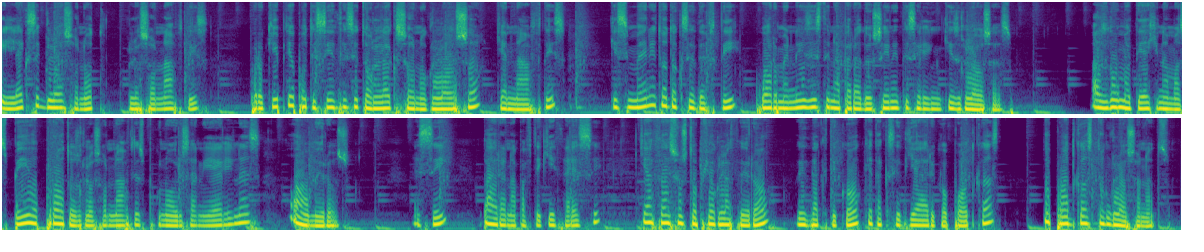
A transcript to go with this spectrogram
Η λέξη γλώσσονοτ, γλωσσοναύτης, προκύπτει από τη σύνθεση των λέξεων γλώσσα και ναύτης και σημαίνει τον ταξιδευτή που αρμενίζει στην απεραντοσύνη της ελληνικής γλώσσας. Ας δούμε τι έχει να μας πει ο πρώτος γλωσσοναύτης που γνώρισαν οι Έλληνες, ο Όμηρος. Εσύ πάρε αναπαυτική θέση και αφέσου στο πιο γλαφυρό, διδακτικό και ταξιδιάρικο podcast, το podcast των Glossonauts.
